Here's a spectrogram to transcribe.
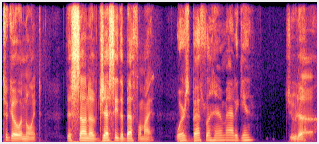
to go anoint this son of Jesse the Bethlehemite, Where's Bethlehem at again? Judah.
